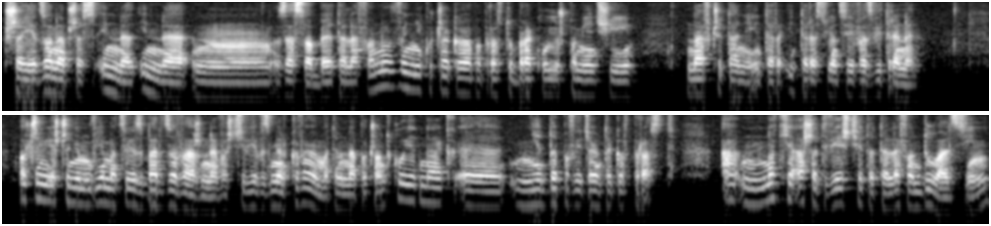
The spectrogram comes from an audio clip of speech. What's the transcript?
przejedzone przez inne, inne mm, zasoby telefonu, w wyniku czego po prostu brakło już pamięci na wczytanie inter, interesującej Was witryny. O czym jeszcze nie mówiłem, a co jest bardzo ważne, właściwie wzmiankowałem o tym na początku, jednak e, nie dopowiedziałem tego wprost. A Nokia Asha 200 to telefon Dual SIM.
